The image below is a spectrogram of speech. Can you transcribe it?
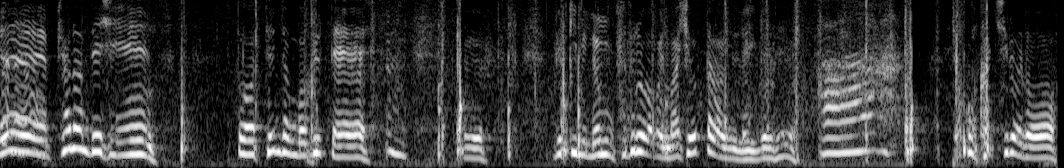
네, 편한 대신 또 된장 먹을 때그 느낌이 너무 부드러워서 맛이 없다고 하길래 이걸 해요. 아, 조금 거칠어도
